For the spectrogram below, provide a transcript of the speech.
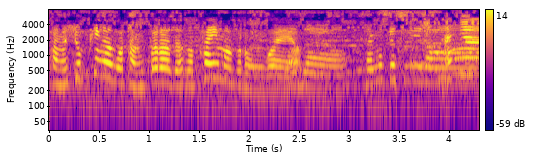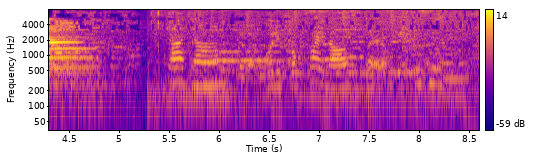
방금 쇼핑하고 당 떨어져서 파이 먹으러 온 거예요. 맞아요. 잘 먹겠습니다. 안녕. 짜잔. 우리 거 파이 나왔어요.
